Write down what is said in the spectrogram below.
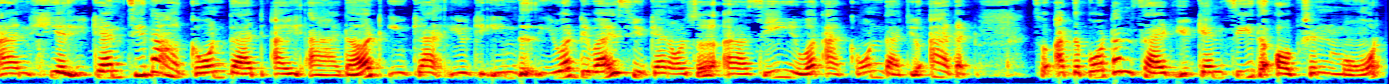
and here you can see the account that i added. You can you in the, your device you can also uh, see your account that you added. So at the bottom side you can see the option more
